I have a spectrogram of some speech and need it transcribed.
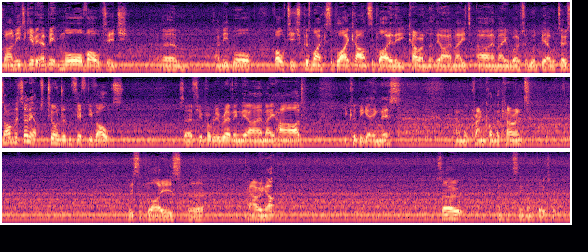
So I need to give it a bit more voltage. Um, I need more voltage because my supply can't supply the current that the IMA, IMA motor would be able to. So I'm going to turn it up to 250 volts. So if you're probably revving the IMA hard, you could be getting this. And we'll crank on the current the supply is uh, powering up. So, oh, I.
